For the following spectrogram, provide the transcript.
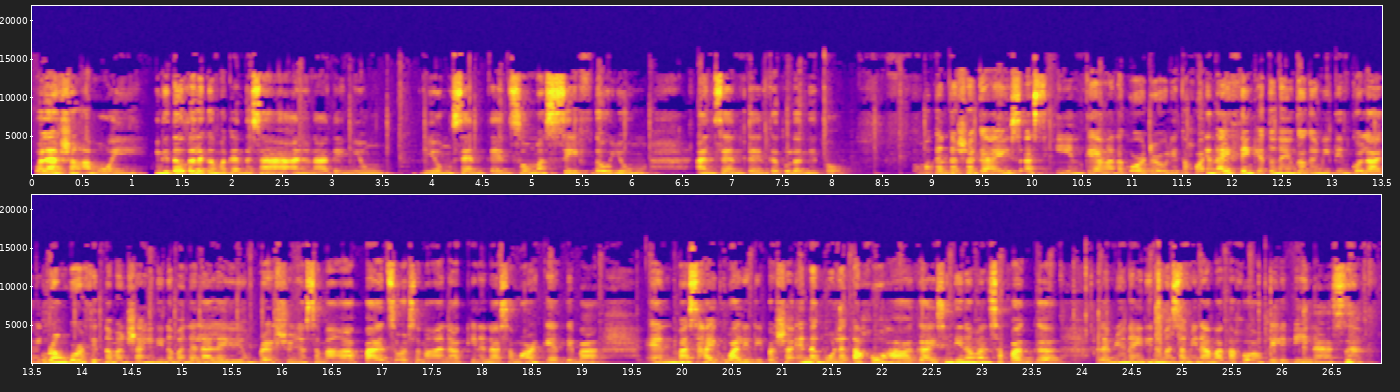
wala siyang amoy. Hindi daw talaga maganda sa ano natin yung yung scented. So mas safe daw yung unscented katulad nito. Maganda siya guys, as in, kaya nga nag-order ulit ako. And I think ito na yung gagamitin ko lagi. Sobrang worth it naman siya, hindi naman nalalayo yung presyo niya sa mga pads or sa mga napkin na nasa market, ba diba? And mas high quality pa siya. And nagulat ako ha guys, hindi naman sa pag, uh, alam niyo na, hindi naman sa minamata ko ang Pilipinas.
